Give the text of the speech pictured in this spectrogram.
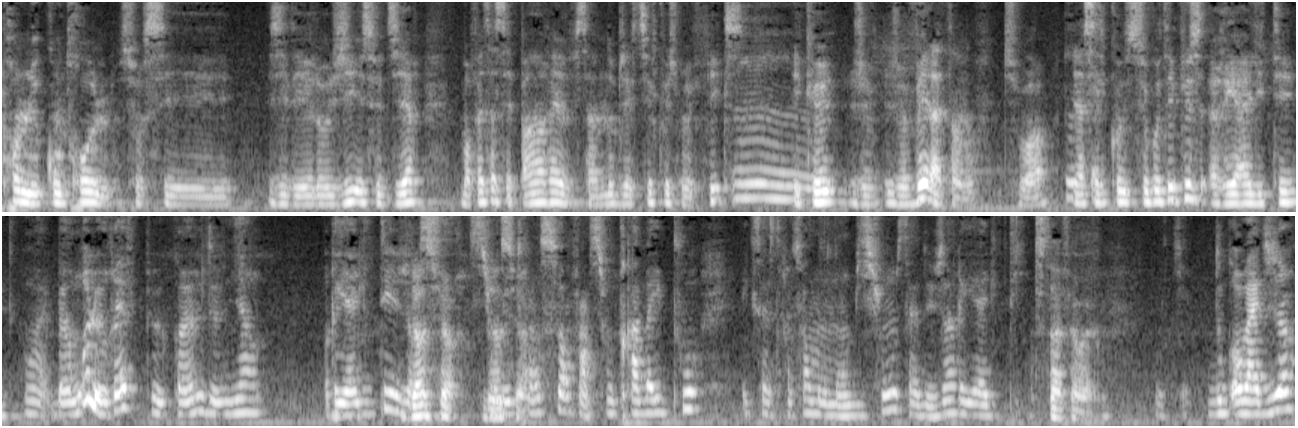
prendre le contrôle sur ces idéologies et se dire, mais en fait, ça, c'est pas un rêve, c'est un objectif que je me fixe Hmm. et que je, je vais l'atteindre, tu vois. Il y a ce, côté plus réalité, Ouais, ben moi, le rêve peut quand même devenir réalité. Genre, Bien sûr, si bien on sûr. le transforme, enfin, si on travaille pour et que ça se transforme en ambition, ça devient réalité. tout à fait, ouais. Donc, on va dire,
